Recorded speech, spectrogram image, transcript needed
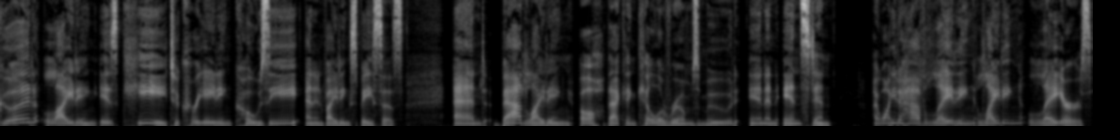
Good lighting is key to creating cozy and inviting spaces. And bad lighting, oh, that can kill a room's mood in an instant. I want you to have lighting lighting layers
